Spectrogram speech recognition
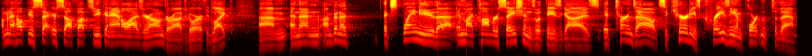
I'm going to help you set yourself up so you can analyze your own garage door if you'd like. Um, and then I'm going to explain to you that in my conversations with these guys, it turns out security is crazy important to them,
